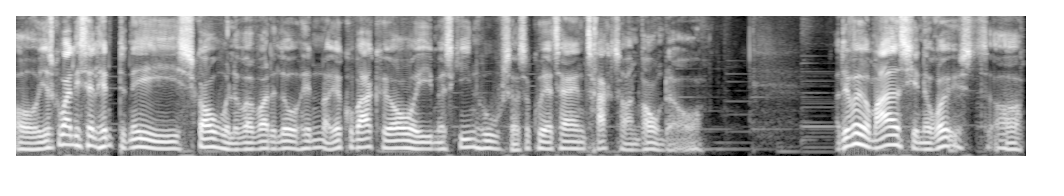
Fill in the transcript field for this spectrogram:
Og jeg skulle bare lige selv hente det ned i skov, eller hvor, hvor det lå henne, og jeg kunne bare køre over i maskinhus, og så kunne jeg tage en traktor og en vogn derovre. Og det var jo meget generøst, og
